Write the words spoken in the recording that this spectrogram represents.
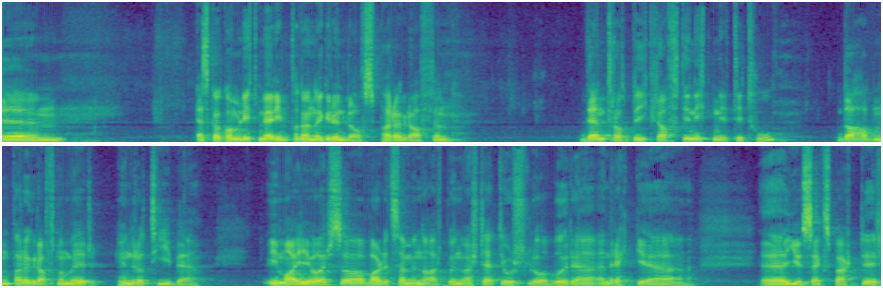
Eh, jeg skal komme litt mer inn på denne grunnlovsparagrafen. Den trådte i kraft i 1992. Da hadde den paragraf nummer 110 b. I mai i år var det et seminar på Universitetet i Oslo hvor eh, en rekke Eh, juseksperter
